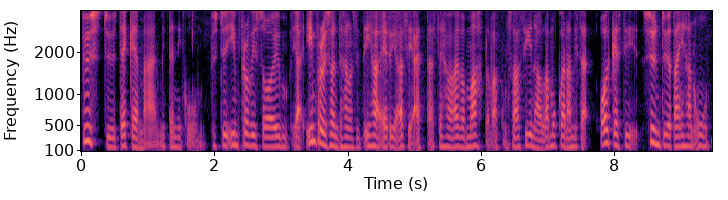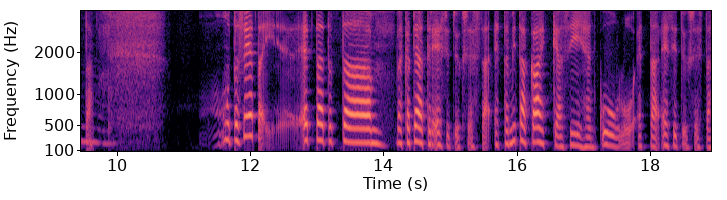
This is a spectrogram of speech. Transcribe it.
pystyy tekemään, miten niin kuin pystyy improvisoimaan. Ja improvisointihan on sitten ihan eri asia, että sehän on aivan mahtavaa, kun saa siinä olla mukana, missä oikeasti syntyy jotain ihan uutta. Mm. Mutta se, että, että tota, vaikka teatteriesityksessä, että mitä kaikkea siihen kuuluu, että esityksestä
